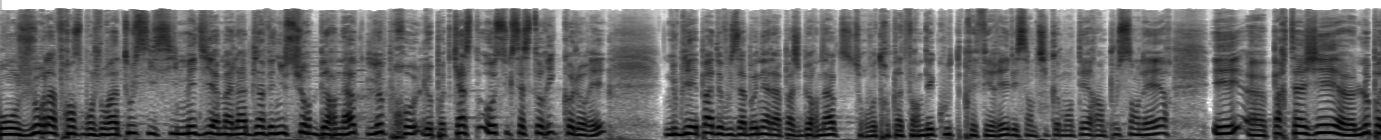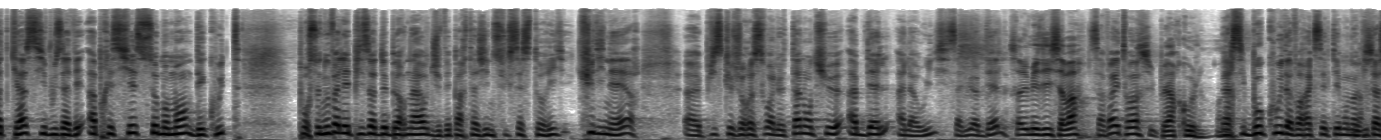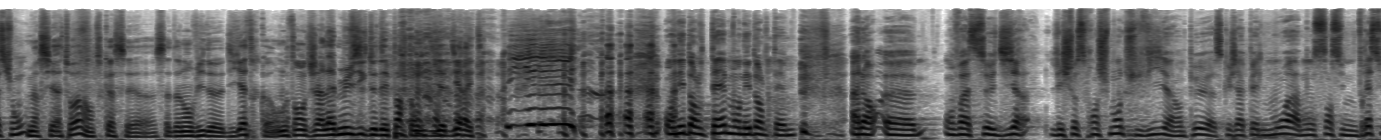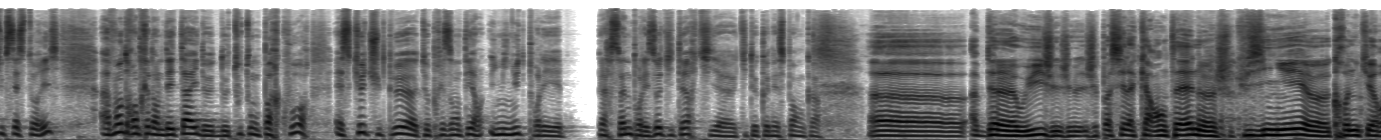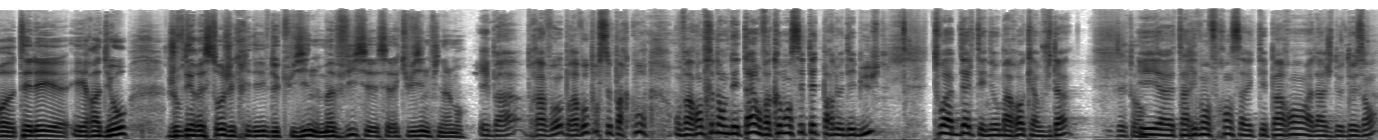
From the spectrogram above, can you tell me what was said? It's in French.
Bonjour la France, bonjour à tous, ici Mehdi Amala, bienvenue sur Burnout, le, pro, le podcast au success story coloré. N'oubliez pas de vous abonner à la page Burnout sur votre plateforme d'écoute préférée, laissez un petit commentaire, un pouce en l'air et euh, partagez euh, le podcast si vous avez apprécié ce moment d'écoute. Pour ce nouvel épisode de Burnout, je vais partager une success story culinaire euh, puisque je reçois le talentueux Abdel Alaoui. Salut Abdel. Salut Mehdi, ça va? Ça va et toi? Super cool. Ouais. Merci beaucoup d'avoir accepté mon Merci. invitation. Merci à toi, en tout cas euh, ça donne envie d'y être. Quoi. On entend déjà la musique de départ, t'as envie d'y être direct. on est dans le thème, on est dans le thème. Alors, euh, on va se dire les choses franchement, tu vis un peu ce que j'appelle, moi, à mon sens, une vraie success story. Avant de rentrer dans le détail de, de tout ton parcours, est-ce que tu peux euh, te présenter en une minute pour les personnes, pour les auditeurs qui ne te connaissent pas encore? Euh, Abdel Alaoui, j'ai- passé la quarantaine, euh, je suis cuisinier, euh, chroniqueur euh, télé et radio. J'ouvre des restos, j'écris des livres de cuisine. Ma vie, c'est c'est la cuisine finalement. Eh bah, bravo, bravo pour ce parcours. On va rentrer dans le détail, on va commencer peut-être par le début. Toi, Abdel, tu es né au Maroc, à Oujda, Exactement. et tu arrives en France avec tes parents à l'âge de deux ans,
